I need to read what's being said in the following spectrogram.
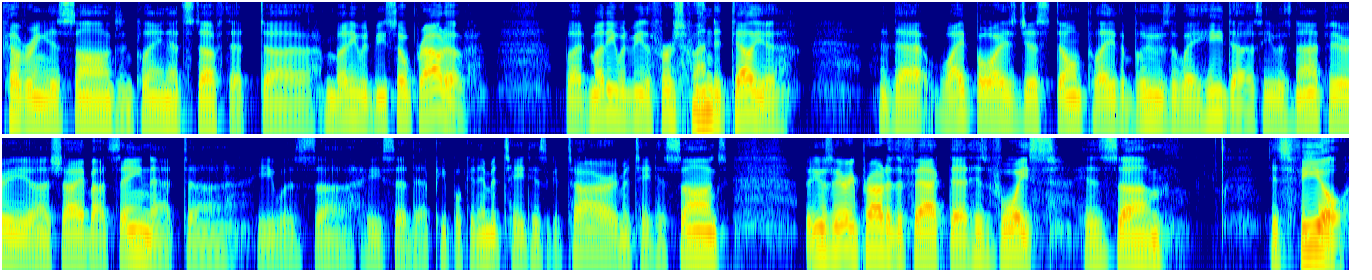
covering his songs and playing that stuff that uh, Muddy would be so proud of. But Muddy would be the first one to tell you that white boys just don't play the blues the way he does. He was not very uh, shy about saying that. Uh, he was uh, he said that people can imitate his guitar, imitate his songs, but he was very proud of the fact that his voice, his um, his feel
